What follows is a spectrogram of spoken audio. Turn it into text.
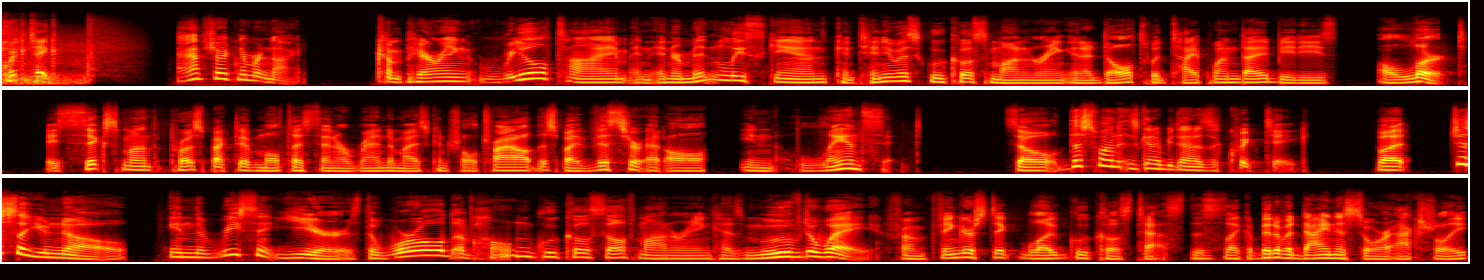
Quick take. Abstract number nine comparing real time and intermittently scanned continuous glucose monitoring in adults with type 1 diabetes, ALERT, a six month prospective multicenter randomized control trial. This by Visser et al. in Lancet. So this one is going to be done as a quick take. But just so you know, in the recent years, the world of home glucose self monitoring has moved away from fingerstick blood glucose tests. This is like a bit of a dinosaur, actually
